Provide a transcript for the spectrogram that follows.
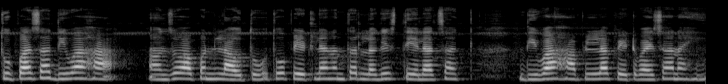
तुपाचा दिवा हा जो आपण लावतो तो पेटल्यानंतर लगेच तेलाचा दिवा हा आपल्याला पेटवायचा नाही.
